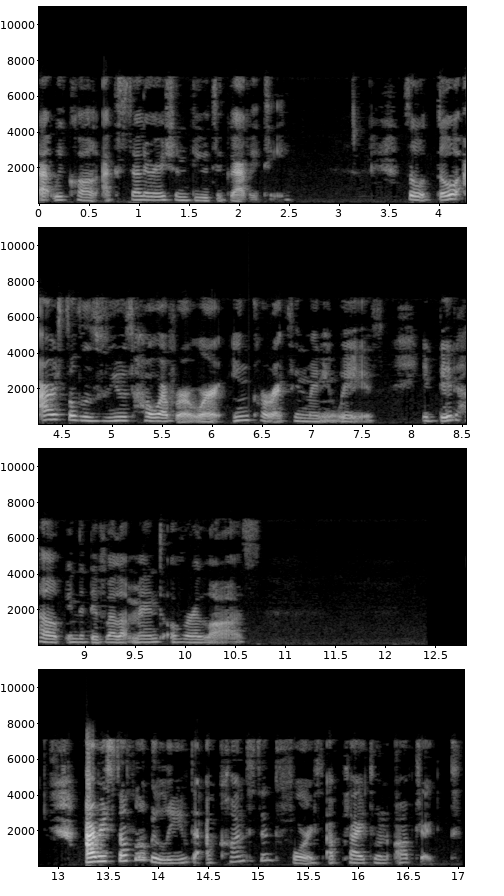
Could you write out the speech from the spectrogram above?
that we call acceleration due to gravity. So though Aristotle's views, however, were incorrect in many ways, it did help in the development of our laws. Aristotle believed that a constant force applied to an object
